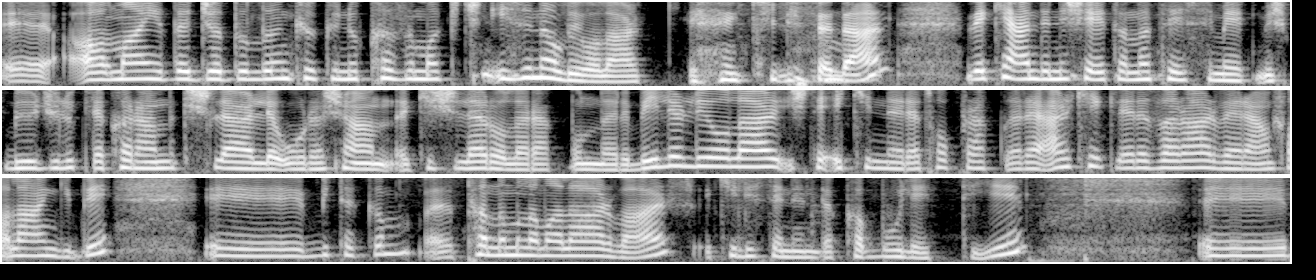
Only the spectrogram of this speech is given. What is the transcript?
e, Almanya'da cadılığın kökünü kazımak için izin alıyorlar kiliseden ve kendini şeytana teslim etmiş büyücülükle karanlık işlerle uğraşan kişiler olarak bunları belirliyorlar. İşte ekinlere, topraklara, erkeklere zarar veren falan gibi e, bir takım e, tanımlamalar var kilisenin de kabul ettiği. Ee,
